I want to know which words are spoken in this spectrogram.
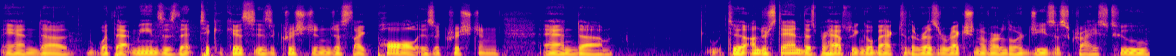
and uh, what that means is that Tychicus is a Christian, just like Paul is a Christian. And um, to understand this, perhaps we can go back to the resurrection of our Lord Jesus Christ, who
